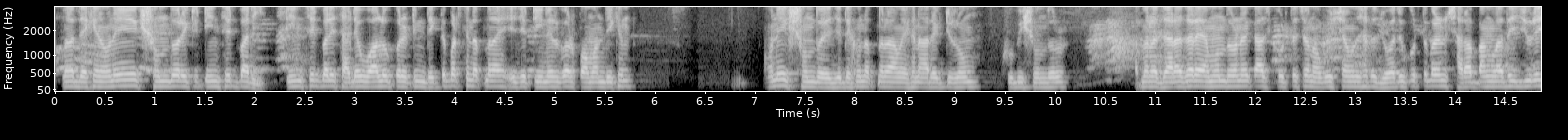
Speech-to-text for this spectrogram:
আপনারা দেখেন অনেক সুন্দর একটি টিন সেট বাড়ি। টিন সেট বাড়ি সাইডে ওয়াল উপরে টিন দেখতে পাচ্ছেন আপনারা। এই যে টিনের ঘর প্রমাণ দেখুন। অনেক সুন্দর। এই যে দেখুন আপনারা আমার এখানে আরেকটি রুম খুবই সুন্দর। আপনারা যারা যারা এমন ধরনের কাজ করতে চান, অবশ্যই আমাদের সাথে যোগাযোগ করতে পারেন। সারা বাংলাদেশ জুড়ে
